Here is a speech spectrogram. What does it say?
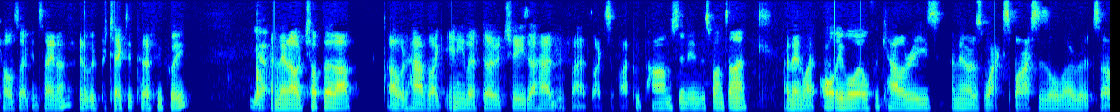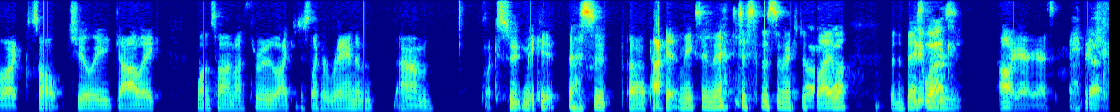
cold soak container, and it would protect it perfectly. Yeah. And then I would chop that up. I would have like any leftover cheese I had. If I had like, I put parmesan in this one time, and then like olive oil for calories, and then I just whack spices all over it. So like salt, chili, garlic. One time I threw like just like a random um, like soup mix it, a soup uh, packet mix in there just for some extra Oh, flavor. But the best Did it thing work? is, oh yeah, yeah, it's epic.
